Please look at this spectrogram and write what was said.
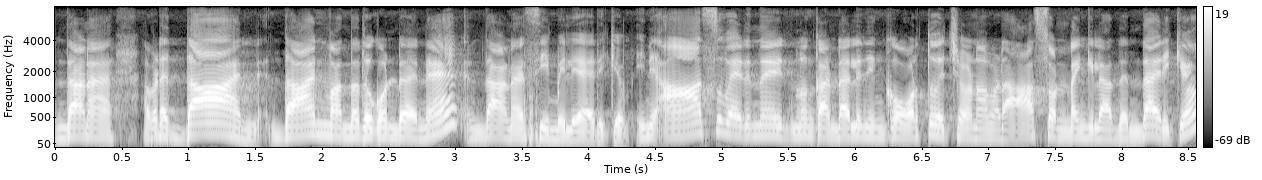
എന്താണ്? അവിടെ ദാൻ ദാൻ വന്നതുകൊണ്ട് തന്നെ എന്താണ്? സിമിലി ആയിരിക്കും. ഇനി ആസ് വരുന്ന കണ്ടാലും നിങ്ങൾക്ക് ഓർത്ത് വെച്ചോണം അവിടെ ആസ് ഉണ്ടെങ്കിൽ അതെന്തായിരിക്കും?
